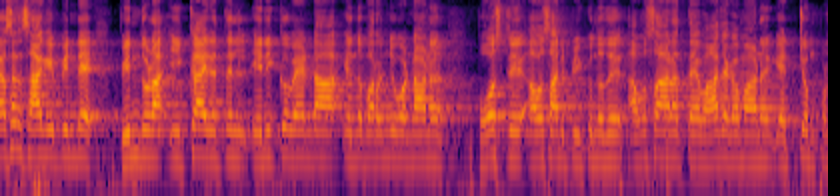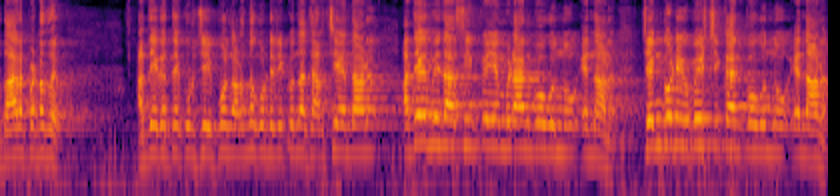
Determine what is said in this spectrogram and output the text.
ഹസൻ സാഹിബിന്റെ പിന്തുണ ഇക്കാര്യത്തിൽ എനിക്ക് വേണ്ട എന്ന് പറഞ്ഞുകൊണ്ടാണ് പോസ്റ്റ് അവസാനിപ്പിക്കുന്നത് അവസാനത്തെ വാചകമാണ് ഏറ്റവും പ്രധാനപ്പെട്ടത്. അദ്ദേഹത്തെക്കുറിച്ച് ഇപ്പോൾ നടന്നുകൊണ്ടിരിക്കുന്ന ചർച്ച എന്താണ്? അദ്ദേഹം ഇതാ സി പി ഐ എം വിടാൻ പോകുന്നു എന്നാണ്. ചെങ്കൊടി ഉപേക്ഷിക്കാൻ പോകുന്നു എന്നാണ്.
